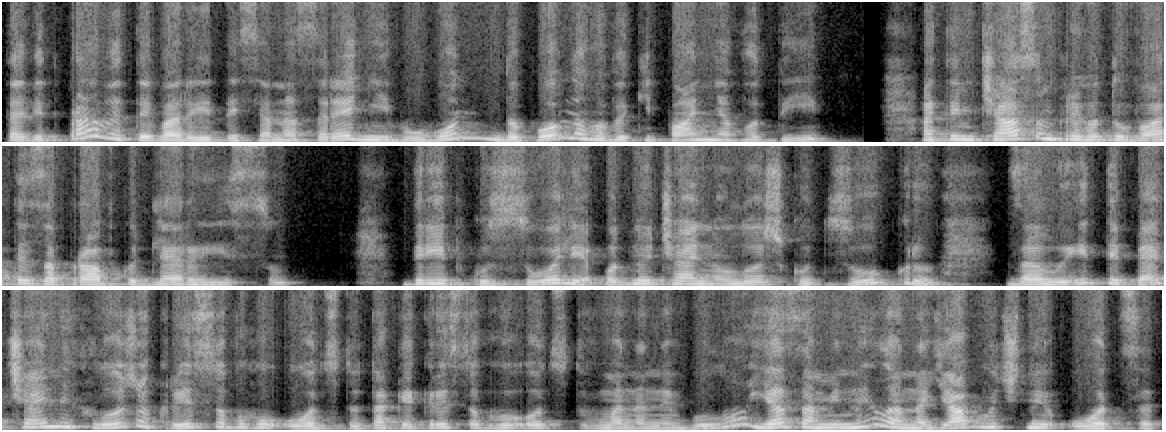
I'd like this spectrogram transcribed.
та відправити варитися на середній вогонь до повного википання води. А тим часом приготувати заправку для рису. Дрібку солі, одну чайну ложку цукру, залити 5 чайних ложок рисового оцту. Так як рисового оцту в мене не було, я замінила на яблучний оцет.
